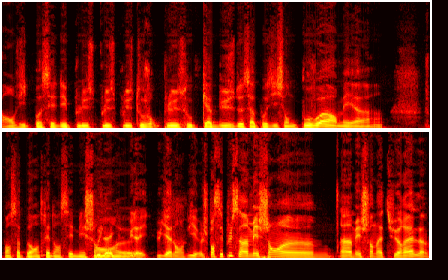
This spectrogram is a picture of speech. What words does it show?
envie de posséder plus, plus, plus, toujours plus, ou qu'abuse de sa position de pouvoir, mais je pense que ça peut rentrer dans ces méchants. Oui, euh, il a l'envie. Je pensais plus à un méchant, euh, à un méchant naturel,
